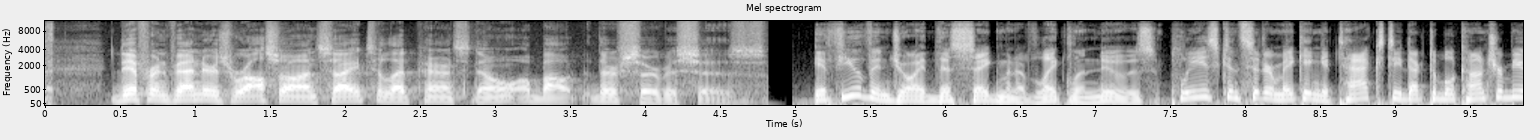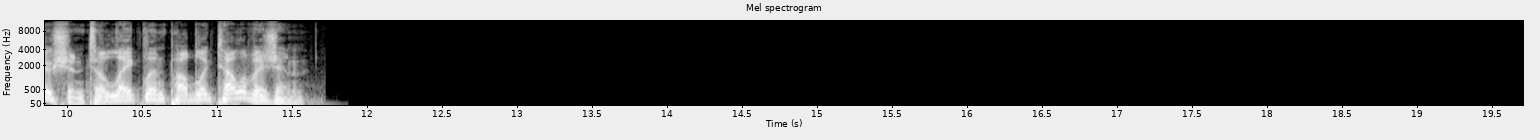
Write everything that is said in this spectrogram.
Different vendors were also on site to let parents know about their services. If you've enjoyed this segment of Lakeland News, please consider making a tax-deductible contribution to Lakeland Public Television.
